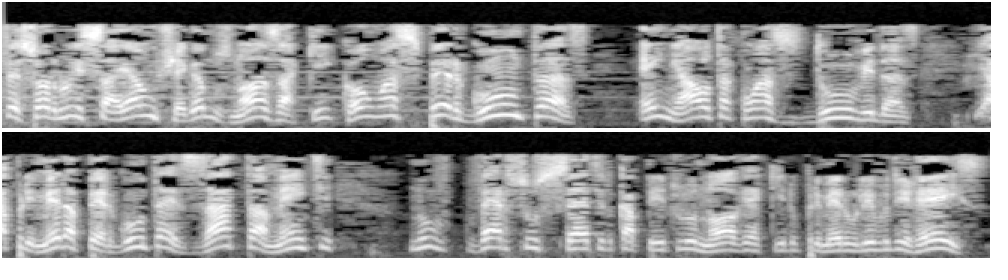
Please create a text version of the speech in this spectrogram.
Professor Luiz Saião, chegamos nós aqui com as perguntas, em alta com as dúvidas. E a primeira pergunta é exatamente no verso 7 do capítulo 9 aqui do primeiro livro de Reis.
